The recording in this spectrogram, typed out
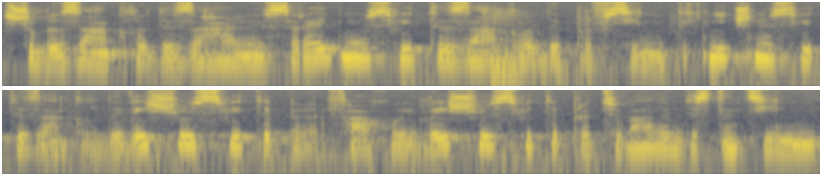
щоб заклади загальної середньої освіти, заклади професійно-технічної освіти, заклади вищої освіти, фахової вищої освіти працювали дистанційні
